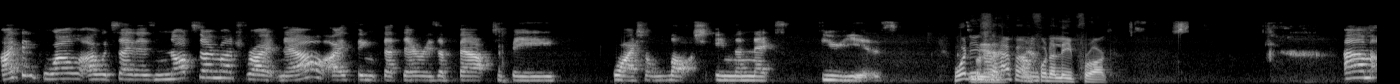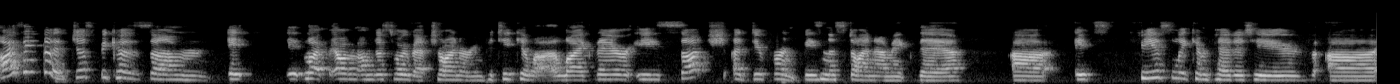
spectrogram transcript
I think while I would say there's not so much right now, I think that there is about to be quite a lot in the next few years. What needs yeah. to happen for the leapfrog? Um, I think that just because um, it it, like I'm, I'm, just talking about China in particular. Like there is such a different business dynamic there. Uh, it's fiercely competitive. Uh,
